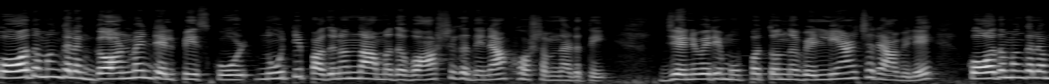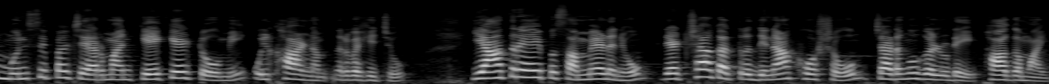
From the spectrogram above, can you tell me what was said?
Kothamangalam government L P school നൂറ്റി പതിനൊന്നാമത് വാർഷിക ദിനാഘോഷം നടത്തി. ജനുവരി മുപ്പത്തൊന്ന് വെള്ളിയാഴ്ച രാവിലെ Kothamangalam municipal chairman K K Tommy ഉദ്ഘാടനം നിർവഹിച്ചു. യാത്രയയപ്പ് സമ്മേളനവും രക്ഷാകർതൃ ദിനാഘോഷവും ചടങ്ങുകളുടെ ഭാഗമായി.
